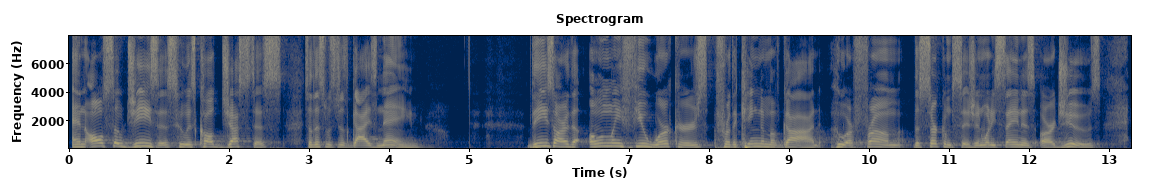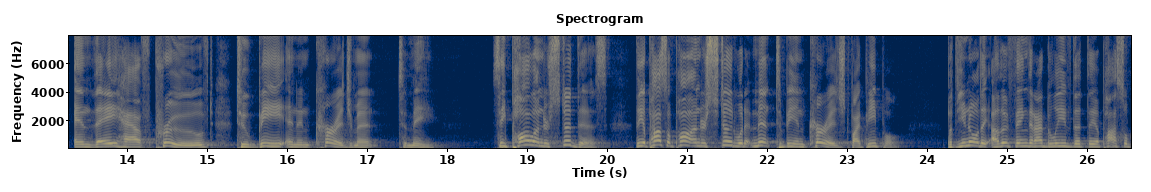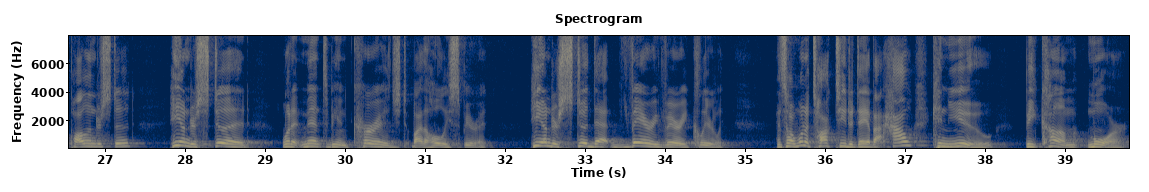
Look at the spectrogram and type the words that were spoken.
And also Jesus, who is called Justus, so this was just guy's name these are the only few workers for the kingdom of God who are from the circumcision. What he's saying is are Jews, and they have proved to be an encouragement to me. See, Paul understood this. The apostle Paul understood what it meant to be encouraged by people. But do you know the other thing that I believe that the apostle Paul understood? He understood what it meant to be encouraged by the Holy Spirit. He understood that very, very clearly. And so I want to talk to you today about how can you become more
